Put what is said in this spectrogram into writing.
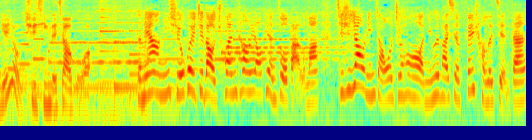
也有去腥的效果。怎么样？您学会这道川汤腰片做法了吗？其实要领掌握之后，你会发现非常的简单。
